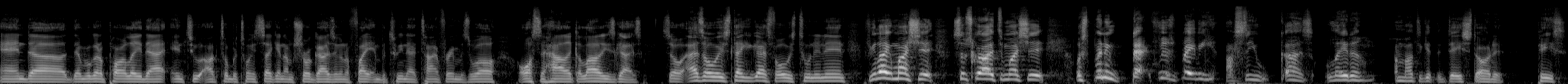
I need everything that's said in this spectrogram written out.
And uh, then we're going to parlay that into October 22nd. I'm sure guys are going to fight in between that time frame as well. Austin Halleck, a lot of these guys. So as always, thank you guys for always tuning in. If you like my shit, subscribe to my shit. We're spinning backfish, baby. I'll see you guys later. I'm about to get the day started. Peace.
